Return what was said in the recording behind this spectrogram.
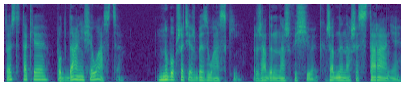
To jest takie poddanie się łasce. No bo przecież bez łaski żaden nasz wysiłek, żadne nasze staranie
